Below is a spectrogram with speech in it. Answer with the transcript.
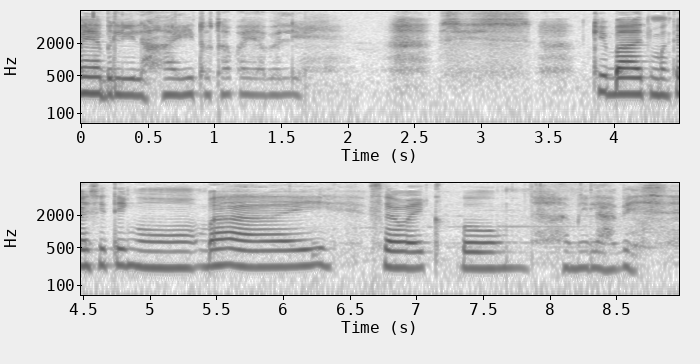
Payah belilah air tu. Tak payah beli. Bye, Kibat, magkasitingo. Bye. Assalamualaikum. Hamilabis.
